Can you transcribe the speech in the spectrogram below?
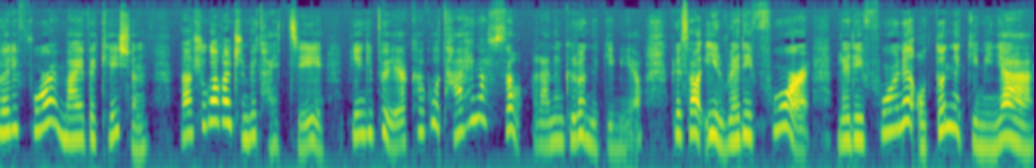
ready for my vacation. 나 휴가 갈 준비 다 했지. 비행기표 예약하고 다 해놨어. 라는 그런 느낌이에요. 그래서 이 ready for, ready for는 어떤 느낌이냐.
